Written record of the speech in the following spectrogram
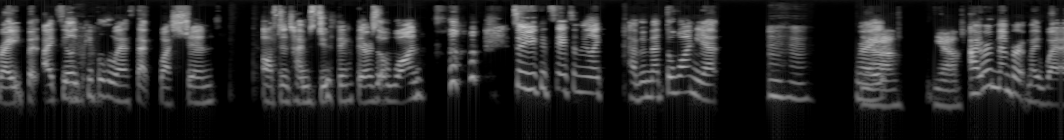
right? But I feel like Mhm. people who ask that question oftentimes do think there's a one. so you could say something like, haven't met the one yet, Mm-hmm. right? Yeah. Yeah. I remember at my wedding,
